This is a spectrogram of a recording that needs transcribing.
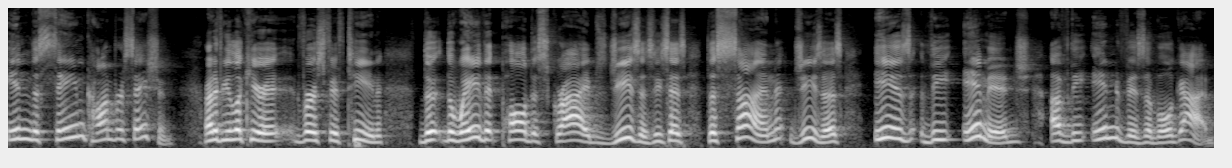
in the same conversation. Right? If you look here at verse 15, the, the way that Paul describes Jesus, he says, The Son, Jesus, is the image of the invisible God.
